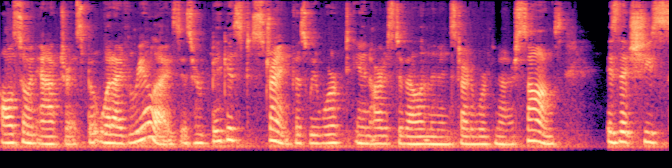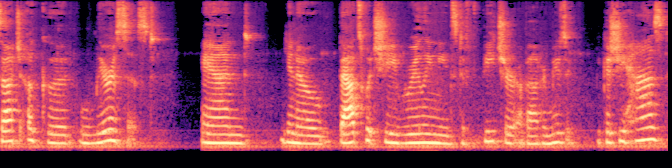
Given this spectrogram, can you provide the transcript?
also an actress, but what I've realized is her biggest strength as we worked in artist development and started working on her songs is that she's such a good lyricist. And, you know, that's what she really needs to feature about her music because she has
